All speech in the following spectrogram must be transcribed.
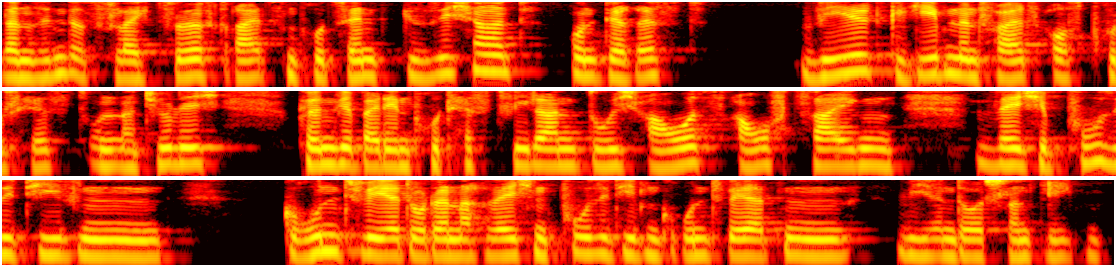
dann sind das vielleicht 12, 13 Prozent gesichert und der Rest wählt, gegebenenfalls aus Protest. Und natürlich können wir bei den Protestwählern durchaus aufzeigen, welche positiven Grundwerte oder nach welchen positiven Grundwerten wir in Deutschland leben.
